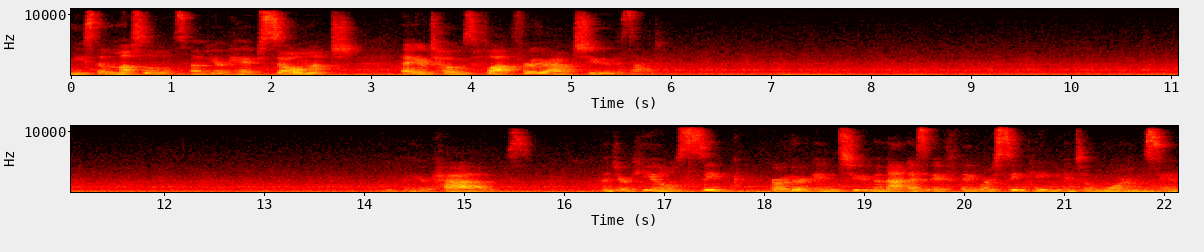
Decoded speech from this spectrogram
Release the muscles of your hips so much that your toes flop further out to the side. And your calves and your heels sink further into the mat as if they were sinking into warm sand.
